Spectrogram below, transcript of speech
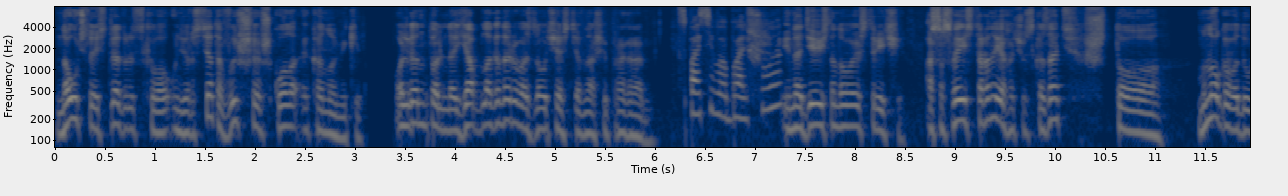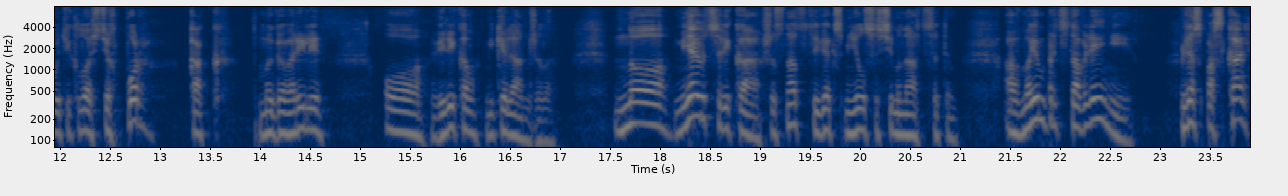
научно-исследовательского университета Высшая школа экономики. Ольга Анатольевна, я благодарю вас за участие в нашей программе. Спасибо большое. И надеюсь на новые встречи. А со своей стороны я хочу сказать, что много воды утекло с тех пор, как мы говорили о великом Микеланджело. Но меняются века, 16 век сменился 17 А в моем представлении Блес Паскаль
